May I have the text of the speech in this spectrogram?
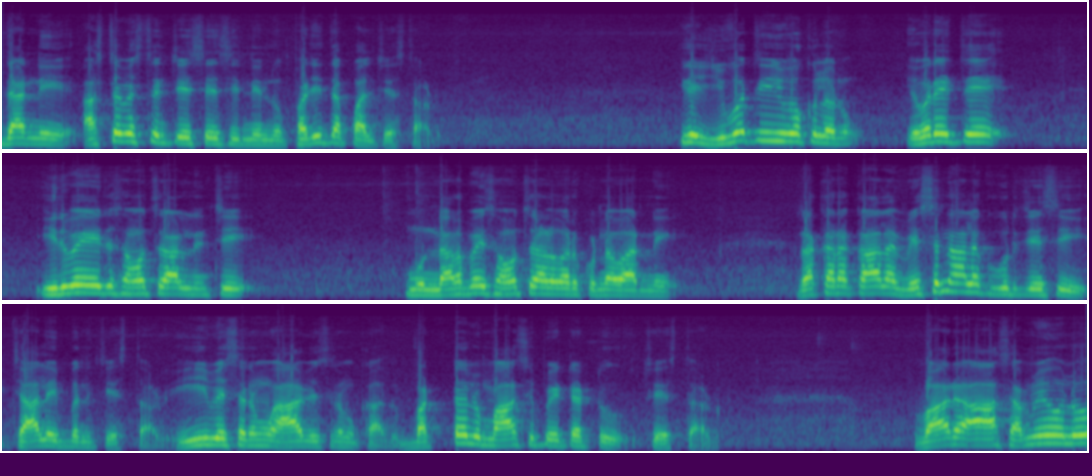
దాన్ని అస్తవ్యస్తం చేసేసి నిన్ను పజితప్పాలు చేస్తాడు. ఇక యువతి యువకులను ఎవరైతే ఇరవై ఐదు సంవత్సరాల నుంచి నలభై సంవత్సరాల వరకు ఉన్న వారిని రకరకాల వ్యసనాలకు గురి చేసి చాలా ఇబ్బంది చేస్తాడు. ఈ వ్యసనము ఆ వ్యసనము కాదు. బట్టలు మాసిపోయేటట్టు చేస్తాడు. వారు ఆ సమయంలో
